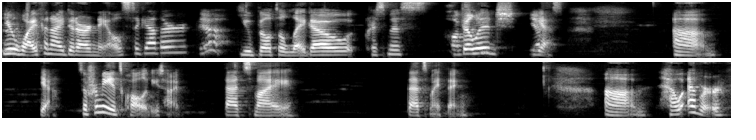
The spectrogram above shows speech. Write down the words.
Your wife and I did our nails together. yeah, You built a Lego Christmas village. Yep. Yes. Um, yeah. So for me, it's quality time. That's my that's my thing. Um, however,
